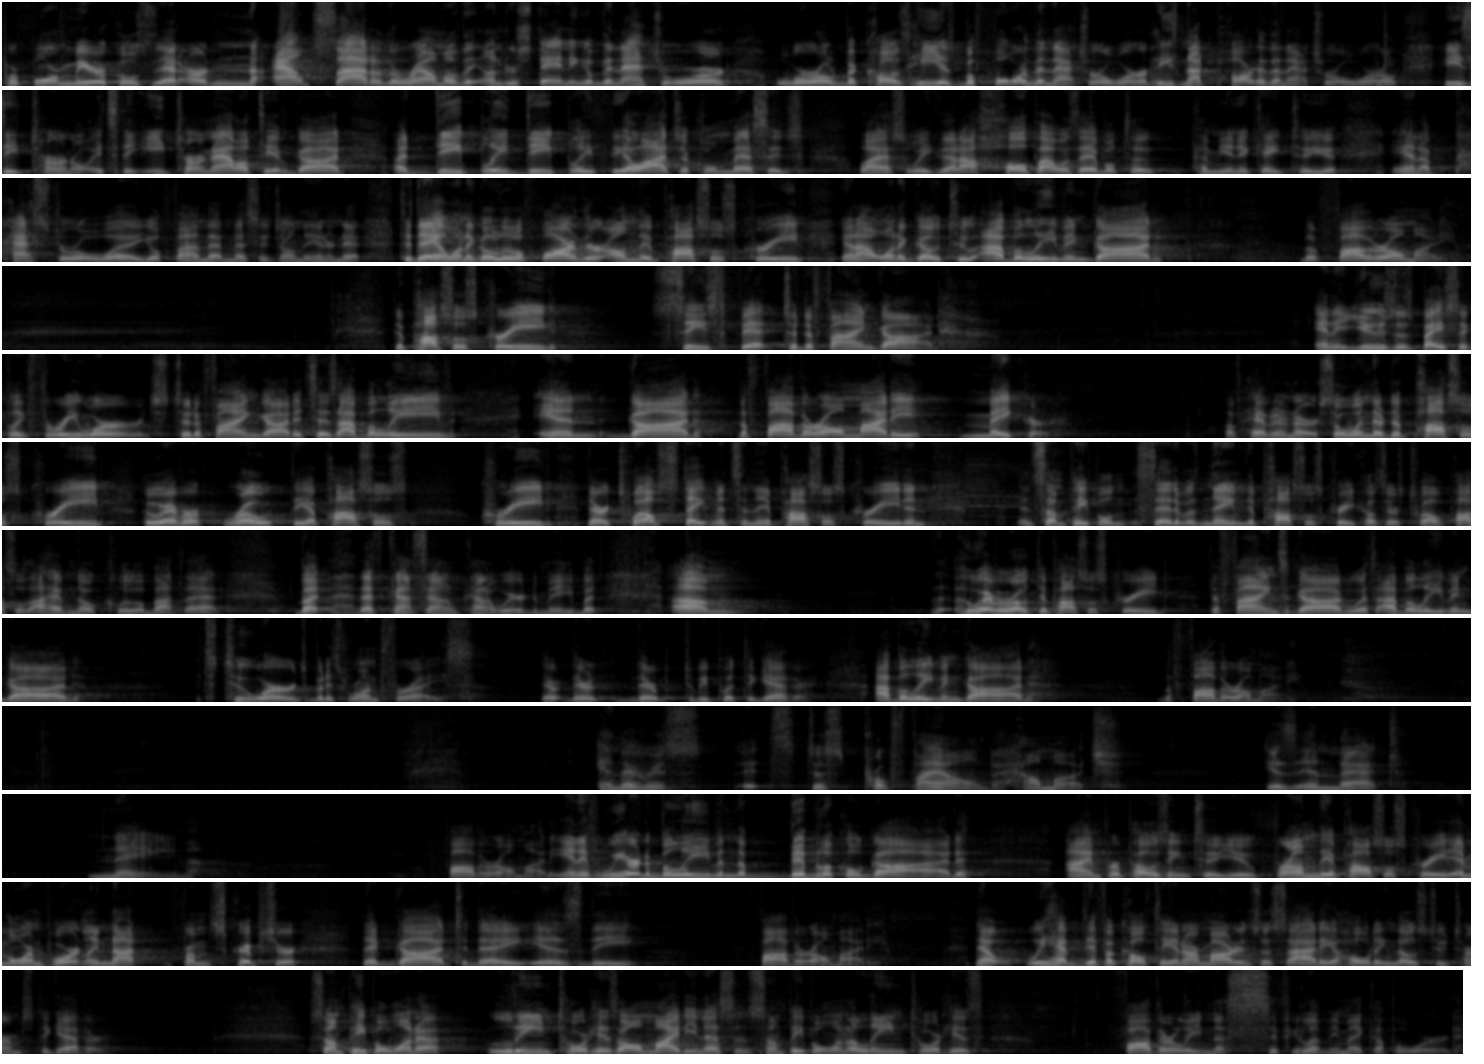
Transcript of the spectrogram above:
perform miracles that are outside of the realm of the understanding of the natural world, world because he is before the natural world. He's not part of the natural world, he's eternal. It's the eternality of God, a deeply, deeply theological message last week that I hope I was able to communicate to you in a pastoral way. You'll find that message on the internet. Today, I want to go a little farther on the Apostles' Creed, and I want to go to I believe in God, the Father Almighty. The Apostles' Creed sees fit to define God. And it uses basically three words to define God. It says, I believe in God, the Father Almighty, maker of heaven and earth. So when the Apostles' Creed, whoever wrote the Apostles' Creed, there are 12 statements in the Apostles' Creed, and, and some people said it was named the Apostles' Creed because there's 12 apostles. I have no clue about that but that kind of sounds kind of weird to me. But um, whoever wrote the Apostles' Creed defines God with I believe in God. It's two words, but it's one phrase. They're, they're, they're to be put together. I believe in God, the Father Almighty. And there is, it's just profound how much is in that name, Father Almighty. And if we are to believe in the biblical God, I'm proposing to you from the Apostles' Creed, and more importantly, not from Scripture, that God today is the Father Almighty. Now, we have difficulty in our modern society holding those two terms together. Some people want to lean toward his almightiness, and some people want to lean toward his fatherliness, if you let me make up a word.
